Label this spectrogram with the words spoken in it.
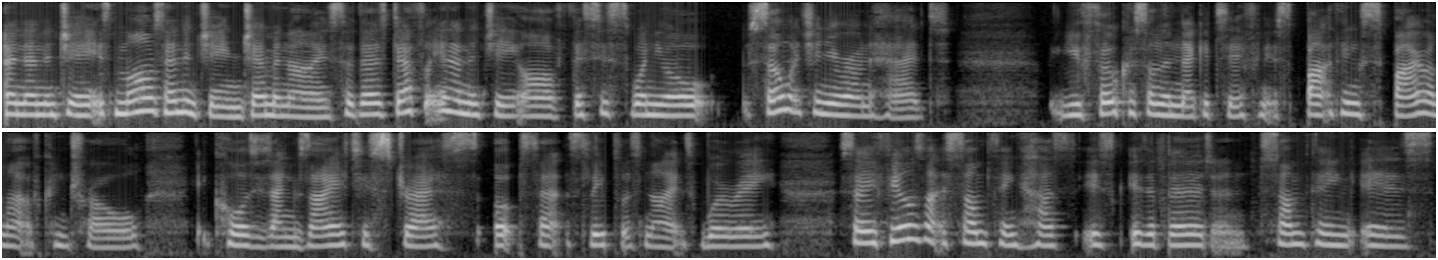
an energy, it's Mars energy in Gemini. So there's definitely an energy of this is when you're so much in your own head, you focus on the negative and it's things spiral out of control. It causes anxiety, stress, upset, sleepless nights, worry. So it feels like something has is, is a burden. Something is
